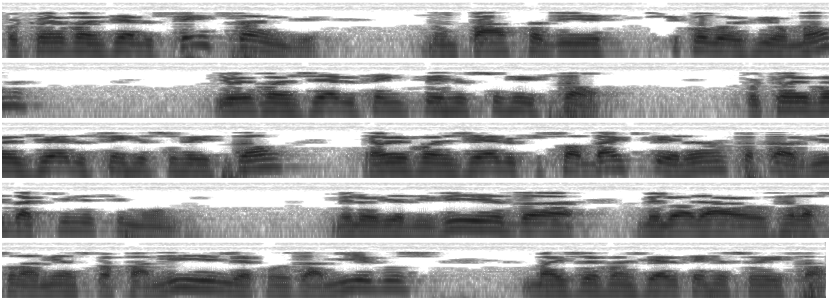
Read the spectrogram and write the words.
porque o Evangelho sem sangue não passa de psicologia humana, e o Evangelho tem que ter ressurreição, porque o Evangelho sem ressurreição é um evangelho que só dá esperança para a vida aqui nesse mundo. Melhoria de vida, melhorar os relacionamentos com a família, com os amigos, mas o evangelho tem ressurreição.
